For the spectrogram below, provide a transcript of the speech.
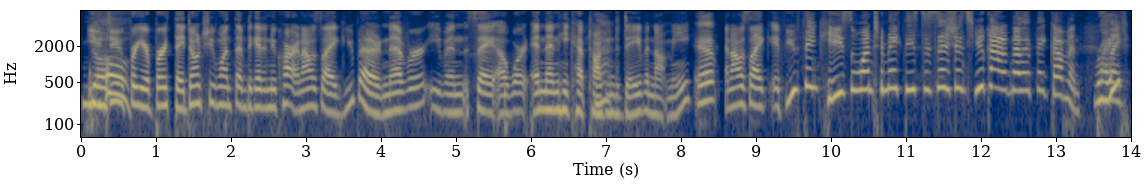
You No. do for your birthday. Don't you want them to get a new car? And I was like, You better never even say a word. And then he kept talking Yeah. to Dave and not me. Yep. And I was like, if you think he's the one to make these decisions, you got another thing coming. Right. Like,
